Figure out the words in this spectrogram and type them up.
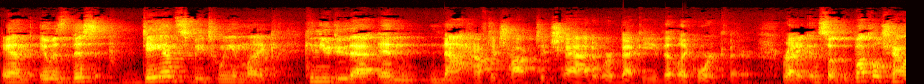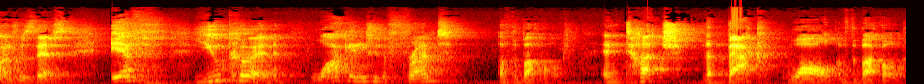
And it was this dance between like, can you do that and not have to talk to Chad or Becky that like work there, right? And so the buckle challenge was this: if you could walk into the front of the buckle and touch the back wall of the buckle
